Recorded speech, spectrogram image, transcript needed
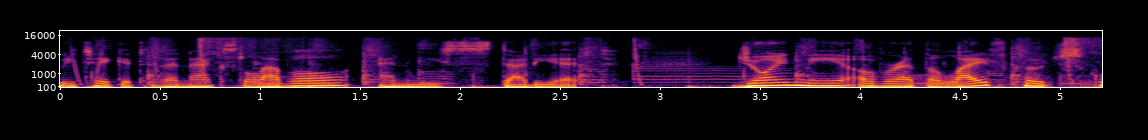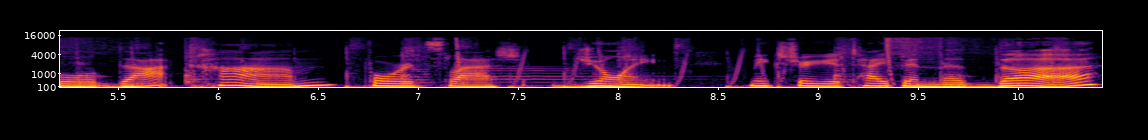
we take it to the next level, and we study it. Join me over at thelifecoachschool.com forward slash join. Make sure you type in the the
